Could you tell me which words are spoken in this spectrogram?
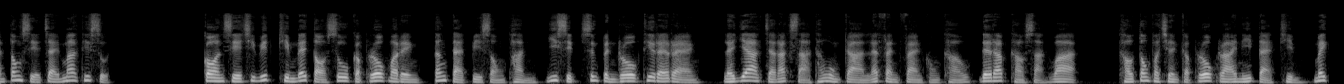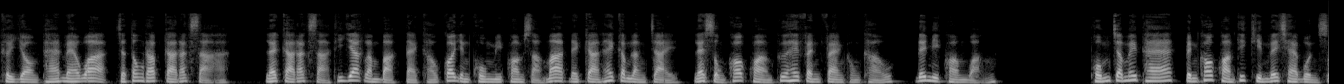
นๆต้องเสียใจมากที่สุดก่อนเสียชีวิตคิมได้ต่อสู้กับโรคมะเร็งตั้งแต่ปี 2020 ซึ่งเป็นโรคที่ร้ายแรง และยากจะรักษาทั้งวงการและแฟนๆของเขาได้รับข่าวสารว่า เขาต้องเผชิญกับโรคร้ายนี้แต่คิมไม่เคยยอมแพ้แม้ว่าจะต้องรับการรักษา และการรักษาที่ยากลำบากแต่เขาก็ยังคงมีความสามารถในการให้กำลังใจ และส่งข้อความเพื่อให้แฟนๆของเขาได้มีความหวัง ผมจะไม่แพ้เป็นข้อความที่คิมได้แชร์บนโซ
